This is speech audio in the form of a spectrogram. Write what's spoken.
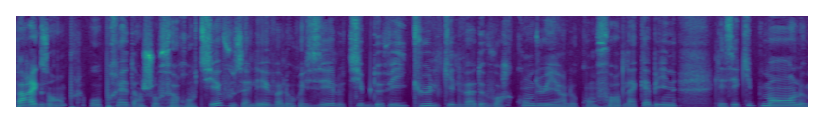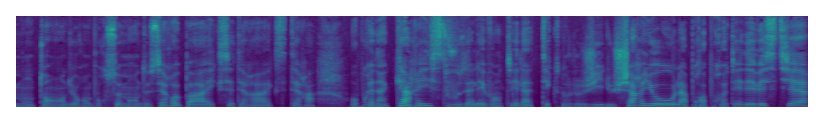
Par exemple, auprès d'un chauffeur routier, vous allez valoriser le type de véhicule qu'il va devoir conduire, le confort de la cabine, les équipements, le montant du remboursement de ses repas, etc. etc. Auprès d'un cariste, vous allez vanter la technologie du chariot, la propreté des vestiaires,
